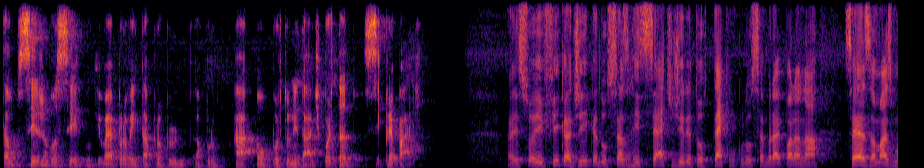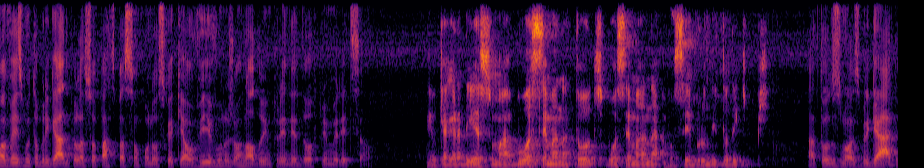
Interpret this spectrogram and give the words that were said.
Então, seja você o que vai aproveitar a oportunidade. Portanto, se prepare. É isso aí. Fica a dica do César Rissetti, diretor técnico do Sebrae Paraná, César, mais uma vez, muito obrigado pela sua participação conosco aqui ao vivo no Jornal do Empreendedor, primeira edição. Eu que agradeço. Uma boa semana a todos. Boa semana a você, Bruno, e toda a equipe. A todos nós. Obrigado.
